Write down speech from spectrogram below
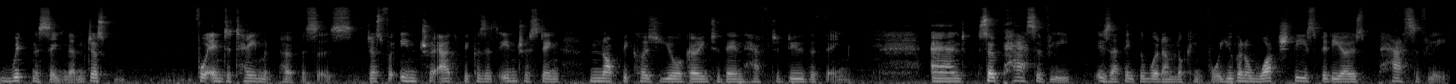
witnessing them just for entertainment purposes just for interest because it's interesting not because you're going to then have to do the thing and so passively is I think the word I'm looking for. You're going to watch these videos passively.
